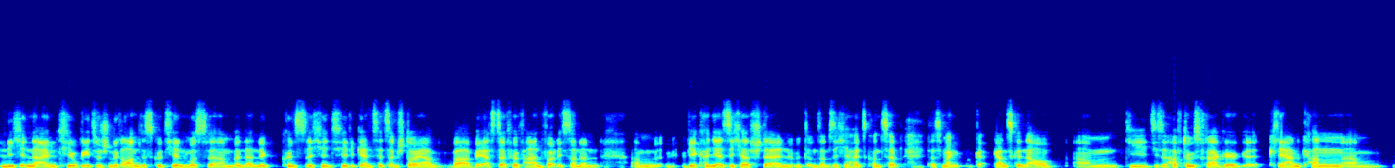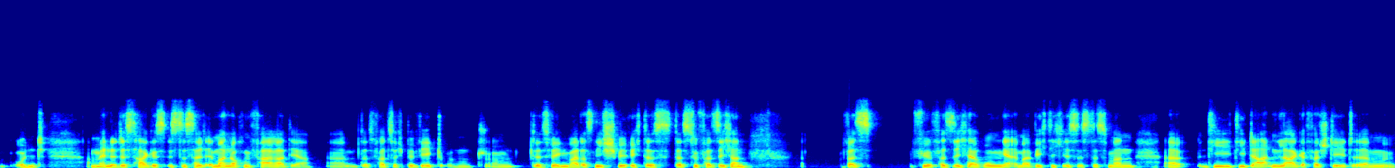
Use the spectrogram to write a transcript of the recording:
nicht in einem theoretischen Raum diskutieren muss, ähm, wenn dann eine künstliche Intelligenz jetzt im Steuer war, wer ist dafür verantwortlich, sondern ähm, wir können ja sicherstellen mit unserem Sicherheitskonzept, dass man ganz genau ähm, die, diese Haftungsfrage äh, klären kann. Ähm, und am Ende des Tages ist es halt immer noch ein Fahrer, der ähm, das Fahrzeug bewegt. Und ähm, deswegen war das nicht schwierig, das, das zu versichern. Was für Versicherungen ja immer wichtig ist, ist, dass man äh, die, die Datenlage versteht. Ähm,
